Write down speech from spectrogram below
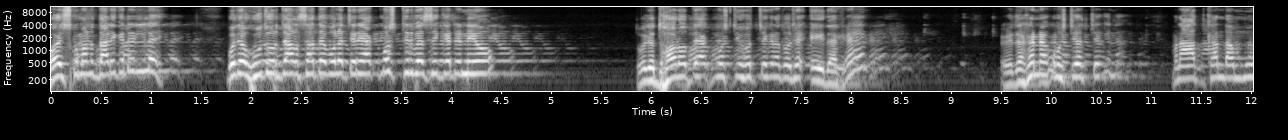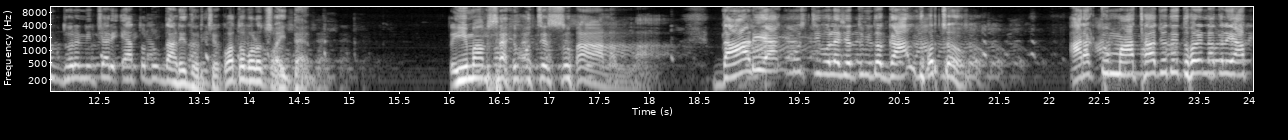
বয়স্ক মানুষ দাড়ি কেটে নিলে? বলছে, হুজুর জাল সাথে বলেছেন, এক মুষ্টির বেশি কেটে নিও। তো বলছে, ধরো তো এক মুষ্টি হচ্ছে কিনা? তো বলছে, এই দেখেন এই দেখেন এক মুষ্টি হচ্ছে কিনা? মানে আধখানটা মুখ ধরে নিচ্ছে আর এতটুকু দাড়ি ধরছে, কত বড় শয়তান। তো ইমাম সাহেব বলছে সুহান আল্লাহ দাড়ি এক মুষ্টি বলেছে, তুমি তো গাল ধরছো। আর একটু মাথা যদি ধরে না তাহলে এত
